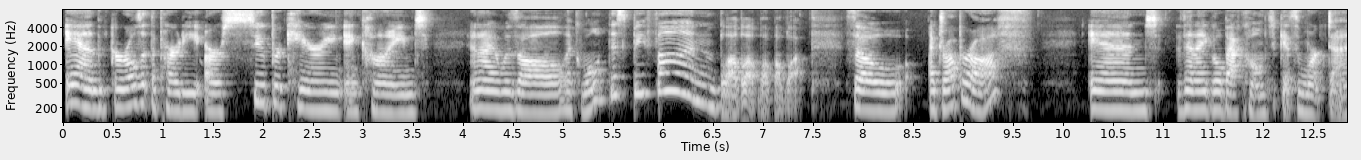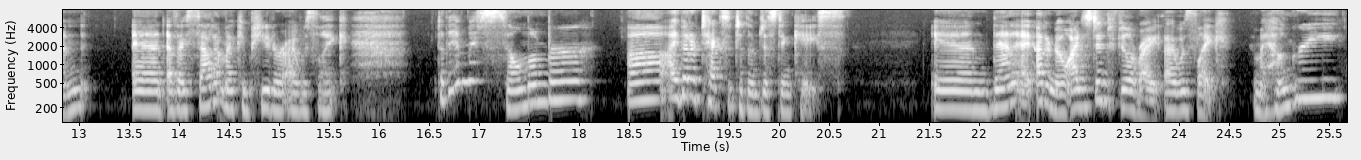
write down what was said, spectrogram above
And the girls at the party are super caring and kind. And I was all like, won't this be fun? Blah, blah, blah, blah, blah. So I drop her off and then I go back home to get some work done. And as I sat at my computer, I was like, do they have my cell number? Uh, I better text it to them just in case. And then I, I don't know, I just didn't feel right. I was like, am I hungry?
